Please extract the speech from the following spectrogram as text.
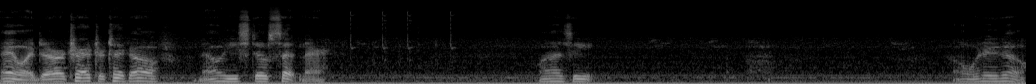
Anyway, did our tractor take off? No, he's still sitting there. Why is he... Oh, where did he go?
